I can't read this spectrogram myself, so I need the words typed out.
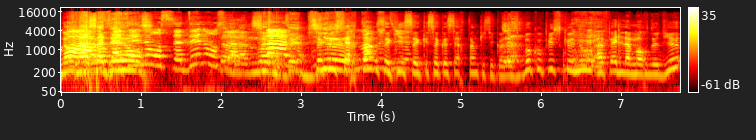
Non, waouh, là, ça dénonce. dénonce, ça dénonce, là. la mort Bam de ce Dieu. que certains, ce qui, Dieu. ce, que- ce que certains qui s'y connaissent beaucoup plus que nous appellent la mort de Dieu,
